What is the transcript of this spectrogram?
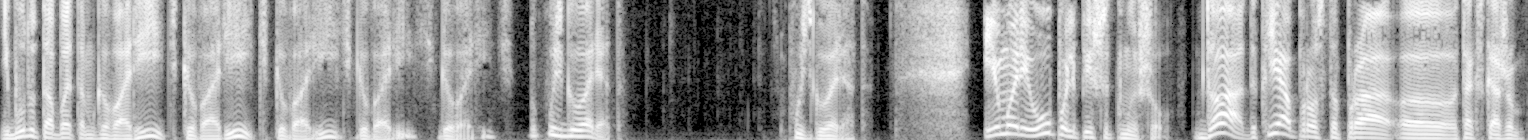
И будут об этом говорить, говорить, говорить, говорить, говорить. Ну, пусть говорят. Пусть говорят. И Мариуполь, пишет Мышел. Да, так я просто про, э, так скажем,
